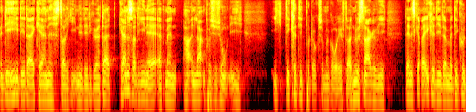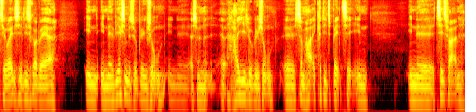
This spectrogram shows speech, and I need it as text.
men det er ikke det, der er kernestrategien i det, de gør. Der er, kernestrategien er, at man har en lang position i, i det kreditprodukt, som man går efter. Og nu snakker vi danske realkreditter, men det kunne teoretisk lige så godt være en, en øh, virksomhedsobligation, en, øh, altså en øh, high yield obligation, øh, som har et kreditspænd til en, en øh, tilsvarende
